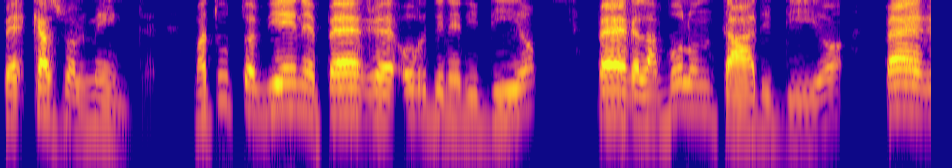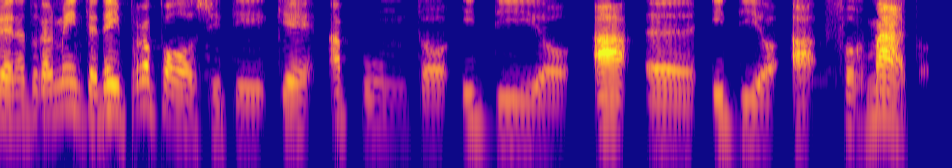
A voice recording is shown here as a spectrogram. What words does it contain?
per, casualmente, ma tutto avviene per ordine di Dio, per la volontà di Dio, per naturalmente dei propositi che appunto il Dio ha, eh, il Dio ha formato.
